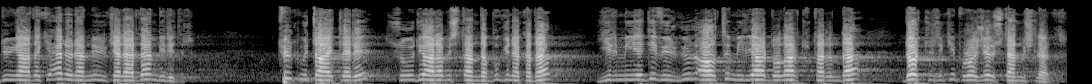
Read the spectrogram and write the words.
dünyadaki en önemli ülkelerden biridir. Türk müteahhitleri Suudi Arabistan'da bugüne kadar 27,6 milyar dolar tutarında 402 proje üstlenmişlerdir.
